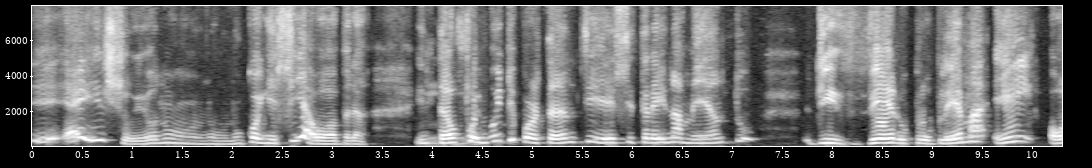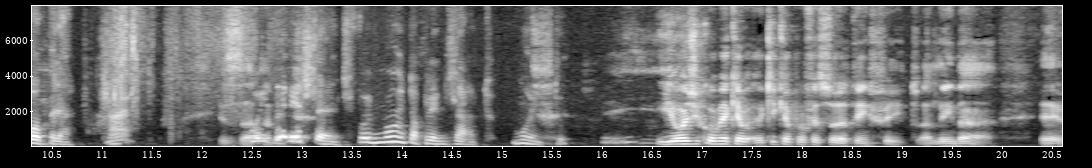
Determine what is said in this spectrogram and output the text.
E é isso, eu não, não, não conhecia a obra. Então, uhum. foi muito importante esse treinamento de ver o problema em obra. Né? Exatamente. Foi interessante, foi muito aprendizado, muito. E hoje, como é que a, que, que a professora tem feito? Além da. É,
